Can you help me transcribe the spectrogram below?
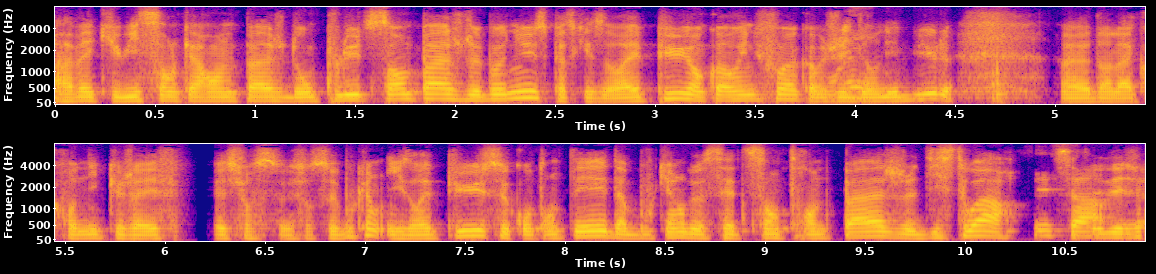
Avec 840 pages, dont plus de 100 pages de bonus, parce qu'ils auraient pu, encore une fois, comme je l'ai dit Ouais. dans les bulles, euh, dans la chronique que j'avais fait sur ce, sur ce bouquin, ils auraient pu se contenter d'un bouquin de 730 pages d'histoire. C'est ça. C'était déjà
